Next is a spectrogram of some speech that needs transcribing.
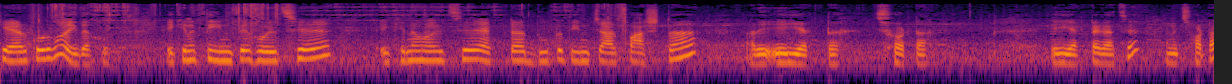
শেয়ার করব। এই দেখো, এখানে তিনটে হয়েছে। এখানে হয়েছে একটা, দুটো, তিন, চার, পাঁচটা, আর এই একটা, ছটা। এই একটা গাছে মানে ছটা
